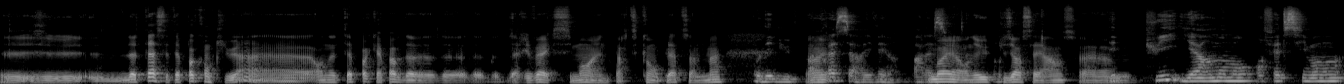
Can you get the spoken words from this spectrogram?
le test n'était pas concluant. Euh, on n'était pas capable d'arriver avec Simon à une partie complète seulement. Au début. Après, ça arrivait hein, par la suite. Oui, on a eu plusieurs séances. Euh. Et puis, il y a un moment, en fait, Simon,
